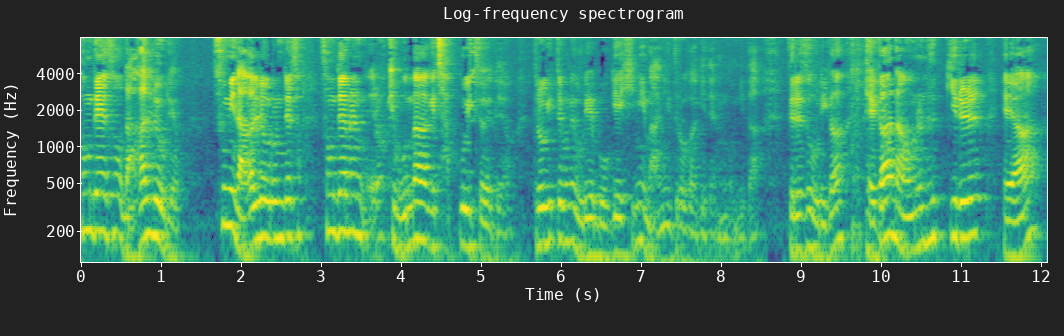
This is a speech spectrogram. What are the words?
성대에서 나가려고 해요. 숨이 나가려고 그러는데 성- 성대는 이렇게 못 나가게 잡고 있어야 돼요. 그렇기 때문에 우리의 목에 힘이 많이 들어가게 되는 겁니다. 그래서 우리가 배가 나오는 흡기를 해야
